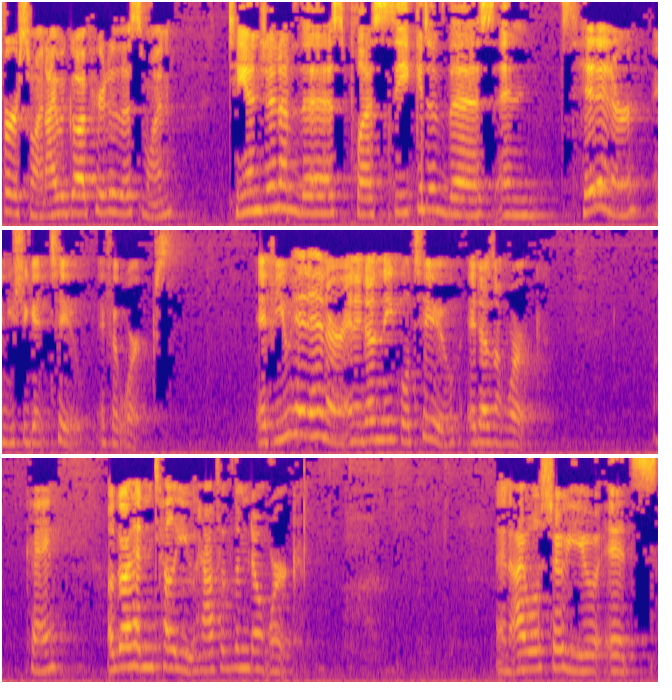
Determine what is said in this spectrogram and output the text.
first one. I would go up here to this one. Tangent of this plus secant of this and hit enter and you should get 2 if it works. If you hit enter and it doesn't equal 2, it doesn't work. Okay? I'll go ahead and tell you half of them don't work. And I will show you it's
